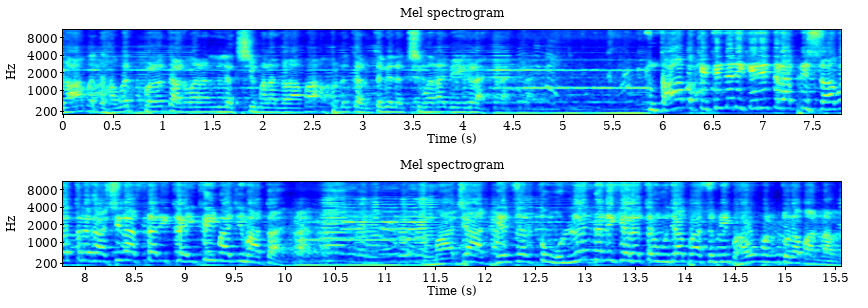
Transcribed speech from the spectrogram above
राम धावत पळत आणवाला लक्ष्मणा रामा आपलं कर्तव्य लक्ष्मणा वेगळा तू धाम किती जरी केली तर आपली सावत्र घाशी असणारी कैकई माझी माता आहे. माझ्या आज्ञेत जर तू उल्लंघन केलं तर उद्यापासून मी भाऊ म्हणून तुला मानणार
